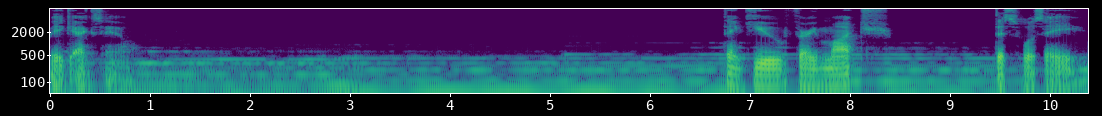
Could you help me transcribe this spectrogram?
Big exhale. Thank you very much. This was a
